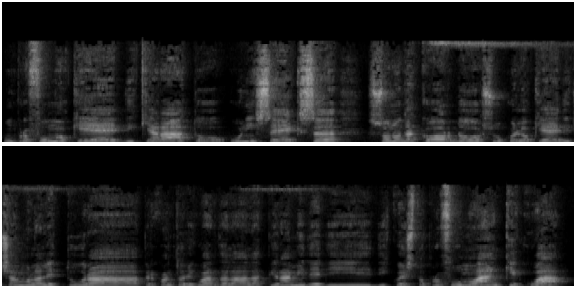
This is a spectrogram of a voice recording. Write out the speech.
un profumo che è dichiarato unisex, sono d'accordo su quello che è diciamo la lettura per quanto riguarda la, la piramide di, di, questo profumo, anche qua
